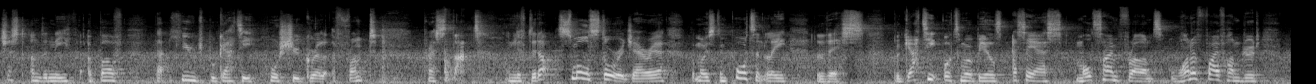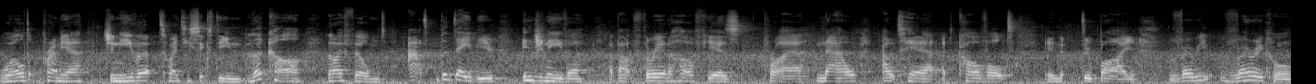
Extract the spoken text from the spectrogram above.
just underneath, above that huge Bugatti horseshoe grille at the front, press that and lift it up. Small storage area, but most importantly, this. Bugatti Automobiles SAS Molsheim France 1 of 500 World Premiere Geneva 2016. The car that I filmed at the debut in Geneva about three and a half years prior, now out here at Car Vault in Dubai. Very, very cool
